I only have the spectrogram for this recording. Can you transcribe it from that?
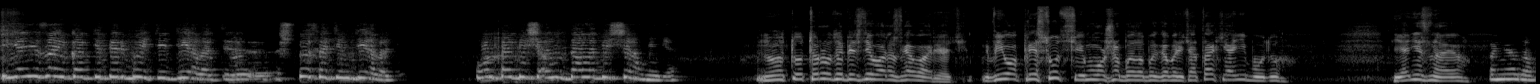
И я не знаю, как теперь быть и делать. Э, что с этим делать? Он, пообещал, он дал обещание. Ну, тут трудно без него разговаривать. В его присутствии можно было бы говорить, а так я не буду. Я не знаю. Поняла.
